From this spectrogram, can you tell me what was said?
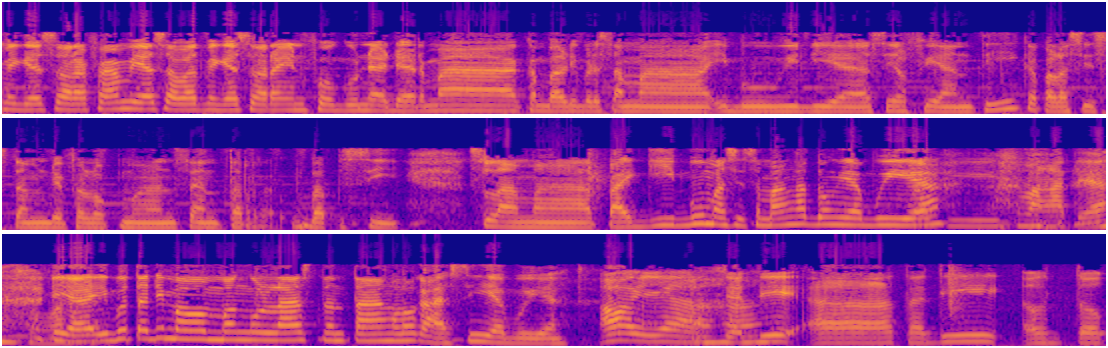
Mega Suara FM ya sahabat Mega Suara Info Guna Dharma kembali bersama Ibu Widya Silvianti Kepala Sistem Development Center Bapsi. Selamat pagi Ibu masih semangat dong ya Bu ya. Pagi semangat ya. Semangat. ya Ibu tadi mau mengulas tentang lokasi ya Bu ya. Oh iya uh -huh. jadi uh, tadi untuk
